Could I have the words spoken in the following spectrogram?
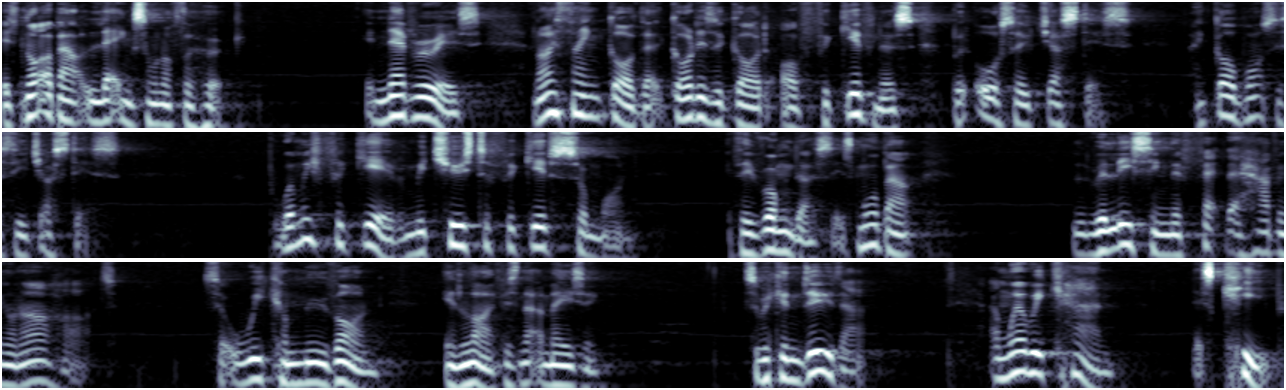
it's not about letting someone off the hook. It never is. And I thank God that God is a God of forgiveness, but also justice. And God wants to see justice. But when we forgive and we choose to forgive someone, if they've wronged us, it's more about releasing the effect they're having on our heart so we can move on in life. Isn't that amazing? So we can do that. And where we can, let's keep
